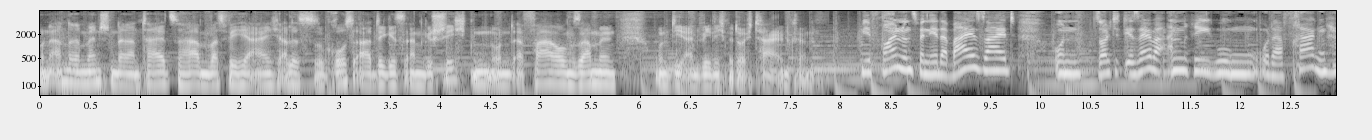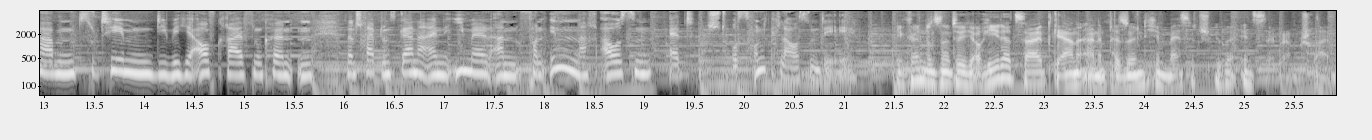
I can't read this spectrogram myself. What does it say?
und andere Menschen daran teilzuhaben, was wir hier eigentlich alles so großartiges an Geschichten und Erfahrungen sammeln und die ein wenig mit euch teilen können. Wir freuen uns, wenn ihr dabei seid und solltet ihr selber Anregungen oder Fragen haben zu Themen, die wir hier aufgreifen könnten, dann schreibt uns gerne eine E-Mail an von innen nach außen at strussundklausen.de. Ihr könnt uns natürlich auch jederzeit gerne eine persönliche Message über Instagram schreiben.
